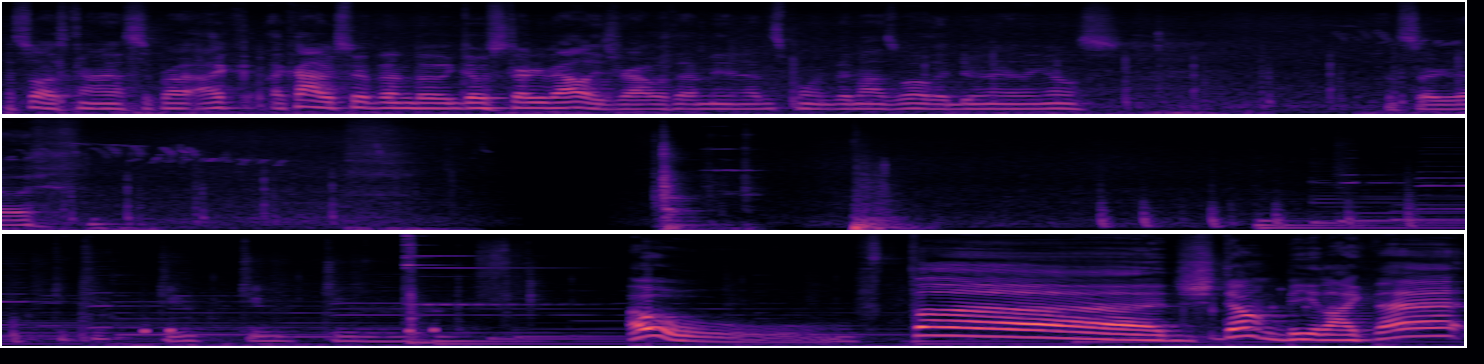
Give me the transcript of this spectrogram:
That's why I was kind of surprised. I, I kind of expect them to go Stardew Valley's route with it. I mean, at this point, they might as well. They're doing everything else. That's Stardew Valley. Oh, fudge! Don't be like that.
